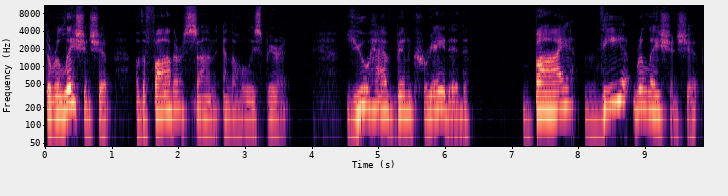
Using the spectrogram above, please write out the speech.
the relationship of the Father, Son, and the Holy Spirit. You have been created by the relationship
